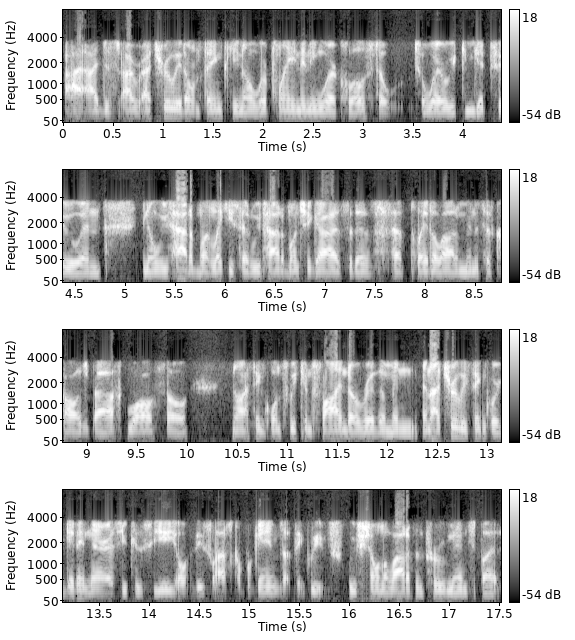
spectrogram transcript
I, I just I, I truly don't think you know we're playing anywhere close to to where we can get to, and you know we've had a bunch like you said we've had a bunch of guys that have have played a lot of minutes of college basketball, so you know I think once we can find our rhythm and and I truly think we're getting there as you can see over these last couple games I think we've we've shown a lot of improvements, but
